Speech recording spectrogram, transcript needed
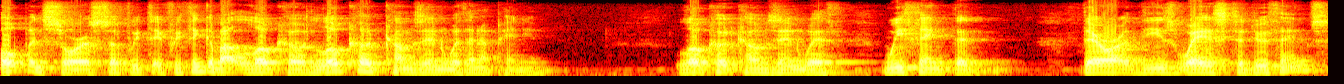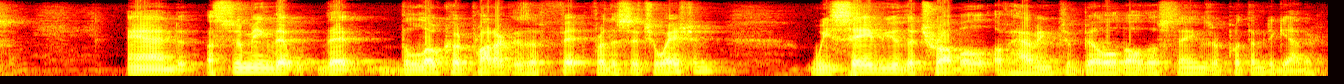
open source. So if we if we think about low code, low code comes in with an opinion. Low code comes in with we think that there are these ways to do things, and assuming that, that the low code product is a fit for the situation, we save you the trouble of having to build all those things or put them together.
